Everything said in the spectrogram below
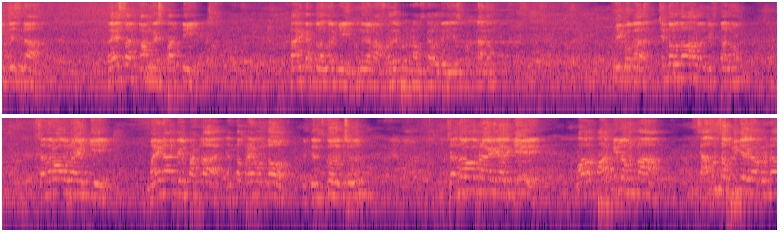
వచ్చేసిన వైఎస్ఆర్ కాంగ్రెస్ పార్టీ కార్యకర్తలందరికీ ముందుగా నా హృదయపూర్వక నమస్కారాలు తెలియజేసుకుంటున్నాను. మీకు ఒక చిన్న ఉదాహరణ చెప్తాను. చంద్రబాబు నాయుడికి మైనార్టీల పట్ల ఎంత ప్రేమ ఉందో మీరు తెలుసుకోవచ్చు. చంద్రబాబు నాయుడు గారికి వాళ్ళ పార్టీలో ఉన్న శాసనసభ్యులకే కాకుండా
